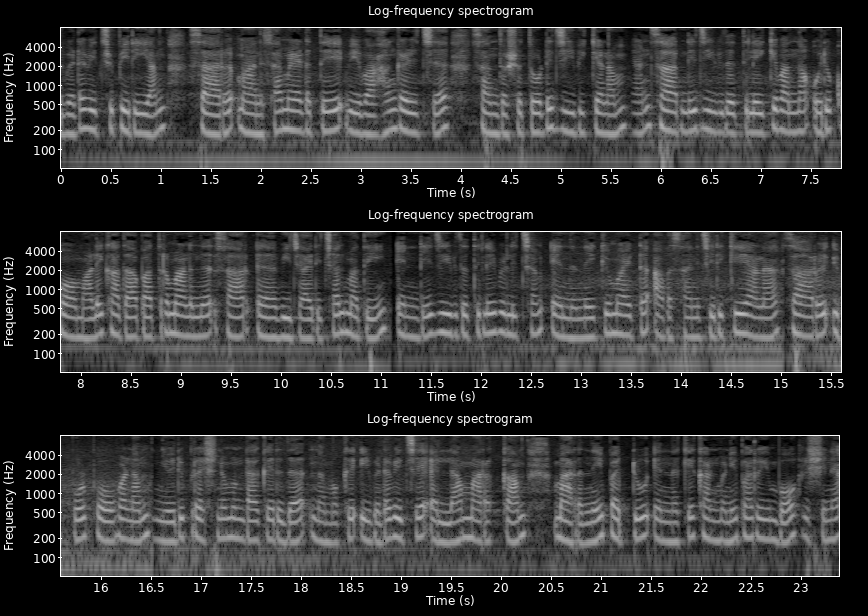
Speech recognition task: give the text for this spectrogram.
ഇവിടെ വെച്ച് പിരിയാം. സാറ് മാനസ മേഡത്തെ വിവാഹം കഴിച്ച് സന്തോഷത്തോടെ ജീവിക്കണം. ഞാൻ സാറിന്റെ ജീവിതത്തിലേക്ക് വന്ന ഒരു കോമാളി കഥാപാത്രമാണെന്ന് സാർ വിചാരിച്ചാൽ മതി. എന്റെ ജീവിതത്തിലെ വെളിച്ചം എന്നേക്കുമായിട്ട് അവസാനിച്ചിരിക്കുകയാണ്. സാറ് ഇപ്പോൾ പോവണം. ഇനിയൊരു പ്രശ്നം ഉണ്ടാക്കരുത് നമുക്ക് ഇവിടെ വെച്ച് എല്ലാം മറക്കാം. മറന്നേ പറ്റൂ എന്നൊക്കെ കൺമണി പറയുമ്പോൾ കൃഷിന്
